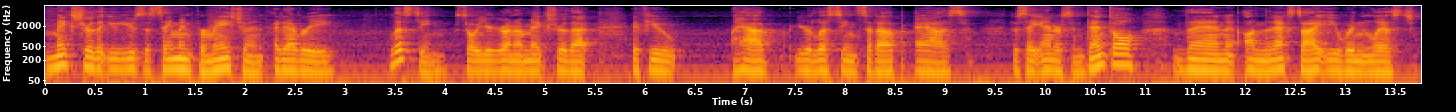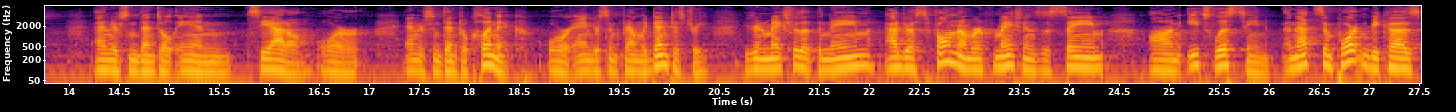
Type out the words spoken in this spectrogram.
make sure that you use the same information at every listing. So you're going to make sure that if you have your listing set up as, to say, Anderson Dental, then on the next site you wouldn't list Anderson Dental in Seattle or Anderson Dental Clinic or Anderson Family Dentistry. You're going to make sure that the name, address, phone number information is the same on each listing. And that's important because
